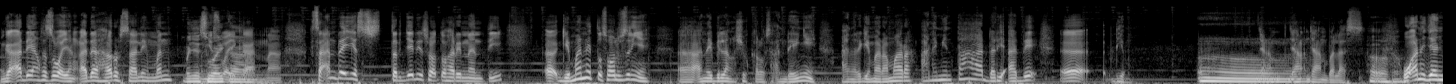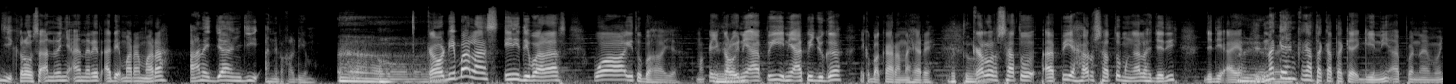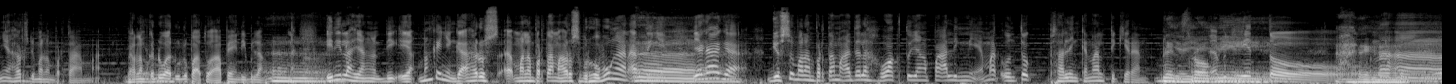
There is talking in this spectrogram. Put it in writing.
Nggak ada yang sesuai, yang ada harus saling men- Menyesuaikan. menyesuaikan. Nah, seandainya terjadi suatu hari nanti, eh, gimana tuh solusinya? Eh, aneh bilang, syuk kalau seandainya aneh lagi marah-marah, aneh minta dari adek eh, diem, Oh. jangan jangan jangan balas. Heeh. Wah aneh janji kalau seandainya aneh lihat adik marah-marah, aneh janji aneh bakal diem. Ah. Kalau dibalas, ini dibalas, wah itu bahaya. Makanya Iya. kalau ini api, ini api juga ya kebakaran akhirnya. Betul. Kalau satu api harus satu mengalah jadi jadi air. Iya. Nah, kayak yang kata-kata kayak gini apa namanya harus di malam pertama. Malam kedua dulu Pak tuh apa yang dibilang. Nah, inilah yang di ya, makanya nggak harus eh, malam pertama harus berhubungan artinya. Ah. Ya kagak. Justru malam pertama adalah waktu yang paling nikmat untuk saling kenal pikiran. Iya, brainstorming. begitu. Aduh. Nah,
